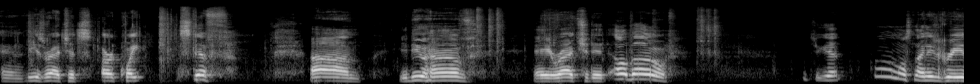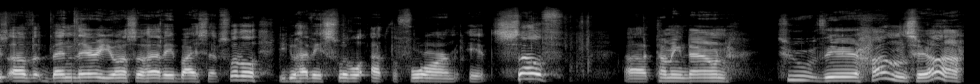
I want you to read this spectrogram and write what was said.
And these ratchets are quite stiff. Um, you do have a ratcheted elbow. You get almost 90 degrees of bend there. You also have a bicep swivel. You do have a swivel at the forearm itself. Uh, coming down to the hands here.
